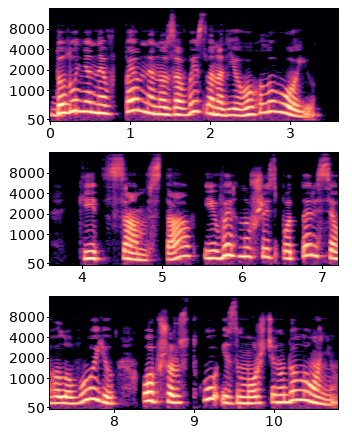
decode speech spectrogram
Долоня невпевнено зависла над його головою. Кіт сам встав і, вигнувшись, потерся головою об шорстку і зморщену долоню.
